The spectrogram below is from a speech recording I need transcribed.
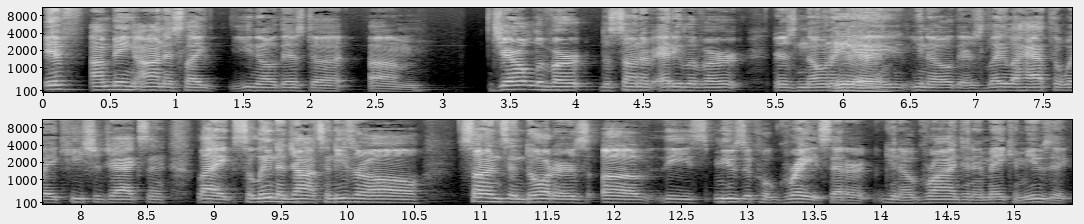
if I'm being honest, like you know, there's the um Gerald Levert, the son of Eddie Levert. There's Nona Yeah. Gay. You know, there's Lalah Hathaway, Keisha Jackson, like Syleena Johnson. These are all sons and daughters of these musical greats that are you know grinding and making music.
